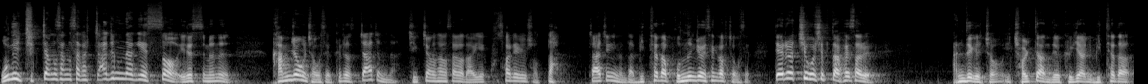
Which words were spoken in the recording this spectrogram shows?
오늘 직장 상사가 짜증나게 했어. 이랬으면은 감정을 적으세요. 그래서 짜증나. 직장 상사가 나에게 쿠사리를 줬다. 짜증이 난다. 밑에다 본능적인 생각 적으세요. 때려치고 싶다 회사를. 안 되겠죠. 절대 안 돼요. 그게 아니고 밑에다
